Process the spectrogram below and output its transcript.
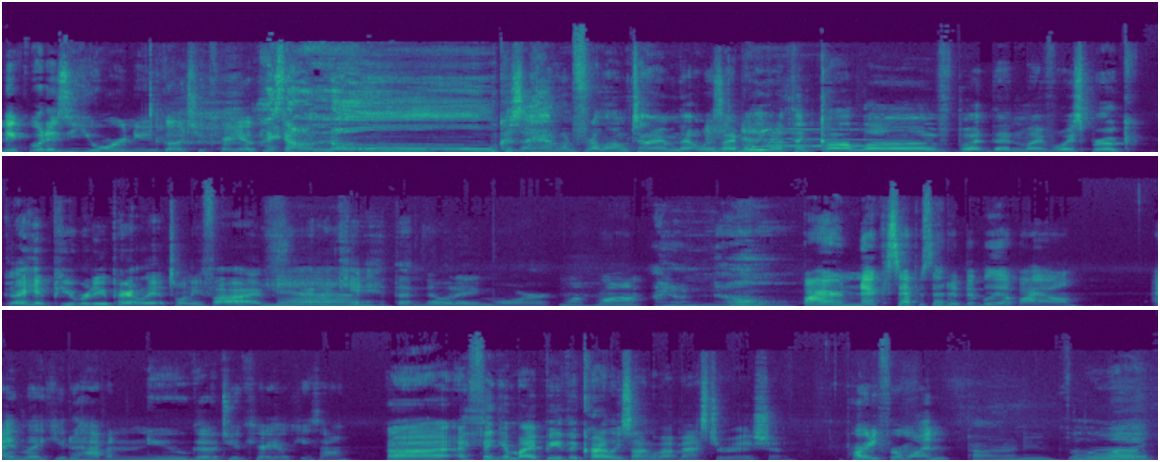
Mick, what is your new go-to karaoke I song? don't know because I had one for a long time. That was I I, believe in a thing called love, but then my voice broke. I hit puberty apparently at 25, and I can't hit that note anymore. Womp womp. I don't know. By our next episode of Bibliophile, I'd like you to have a new go-to karaoke song. Uh, I think it might be the Carly song about masturbation. Party for one. Party for One.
